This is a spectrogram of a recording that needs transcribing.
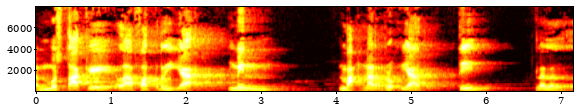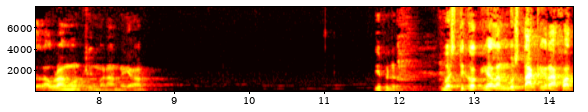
Kan mustaqi lafat riya min makna ru'yati. Lelel orang ngunding manane ya Ya bener. Wastiqoqiyah lan mustaqi rafat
